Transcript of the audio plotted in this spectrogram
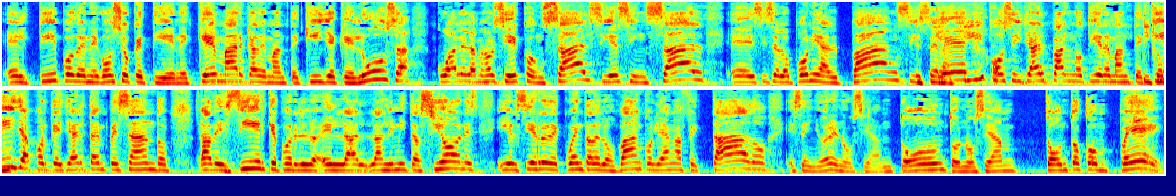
el tipo de negocio que tiene, qué marca de mantequilla que él usa, cuál es la mejor, si es con sal, si es sin sal, eh, si se lo pone al pan, si se qué, o si ya el pan no tiene mantequilla, porque ya él está empezando a decir que por el- el- la- las limitaciones y el cierre de cuentas de los bancos le han afectado. Eh, señores, no sean tontos, no sean tonto con P.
